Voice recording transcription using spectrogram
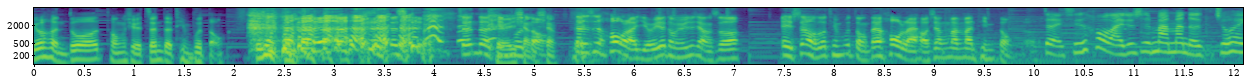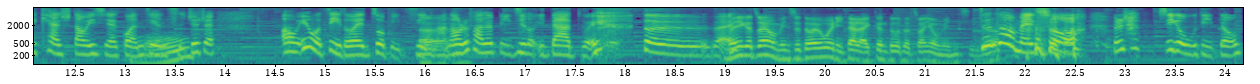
有很多同学真的听不懂，就是 就是真的听不懂。但是后来有一些同学就讲说，哎、欸，虽然我都听不懂，但后来好像慢慢听懂了。对，其实后来就是慢慢的就会 catch 到一些关键词，就觉得。哦，因为我自己都会做笔记嘛，嗯、然后我就发现笔记都一大堆。对对对对对，每一个专有名词都会为你带来更多的专有名词。真的没错，我觉得是一个无底洞。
